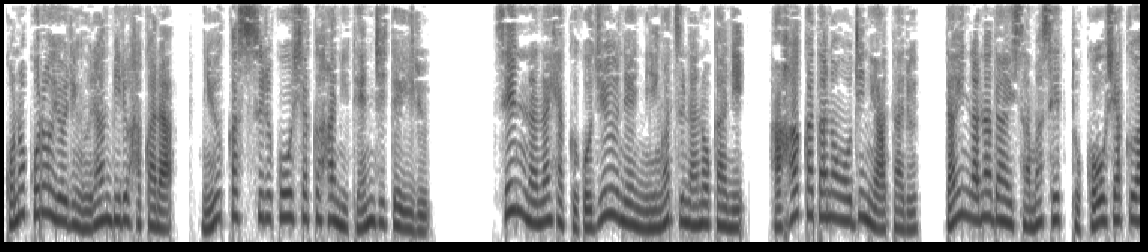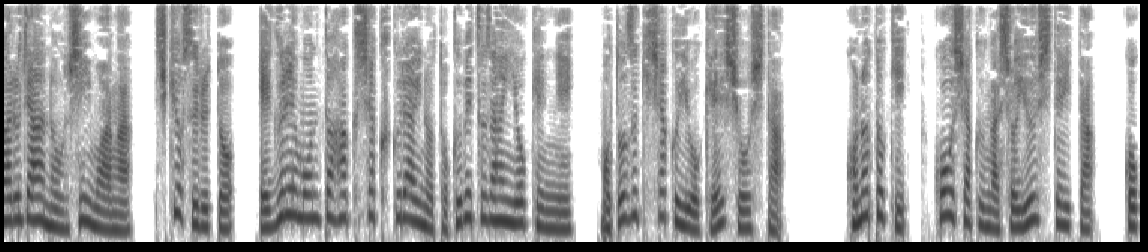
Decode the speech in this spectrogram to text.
この頃よりグランビル派から入荷する公爵派に転じている。1750年2月7日に母方の叔父にあたる第7代サマセット公爵アルジャーノン・シーワーが死去するとエグレモント伯爵くらいの特別残余権に元づき爵位を継承した。この時、公爵が所有していたコッ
